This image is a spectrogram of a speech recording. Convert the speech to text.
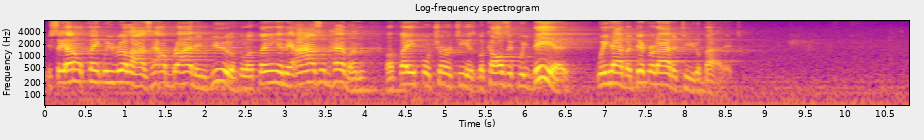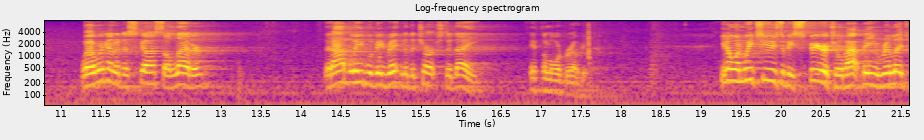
You see, I don't think we realize how bright and beautiful a thing in the eyes of heaven a faithful church is, because if we did, we'd have a different attitude about it. Well, we're going to discuss a letter that I believe would be written to the church today if the Lord wrote it. You know, when we choose to be spiritual about being relig-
